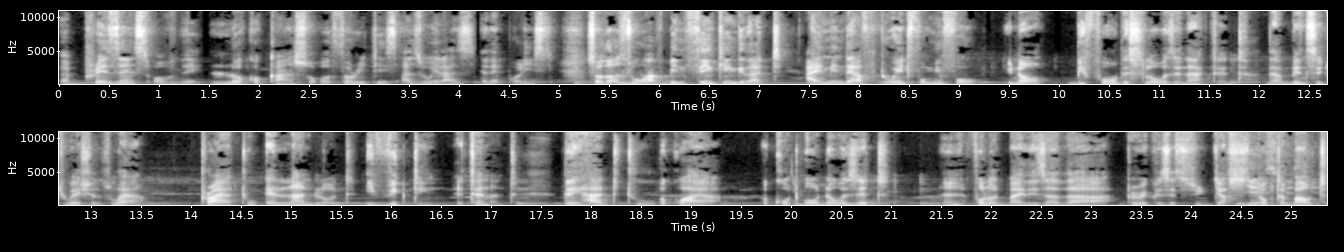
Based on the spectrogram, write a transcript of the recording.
a presence of the local council authorities as well as the police. So those who have been thinking that I mean they have to wait for me for You know, before this law was enacted, there have been situations where, prior to a landlord evicting a tenant, they had to acquire a court order, was it? Eh, Followed by these other prerequisites you just talked about.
